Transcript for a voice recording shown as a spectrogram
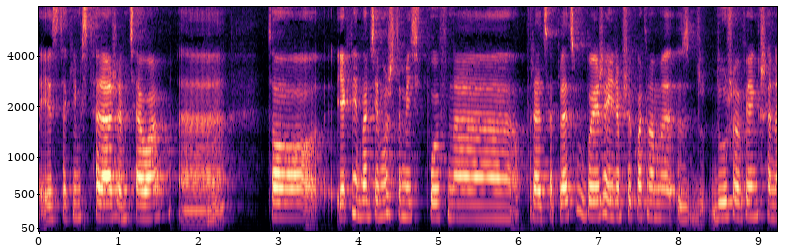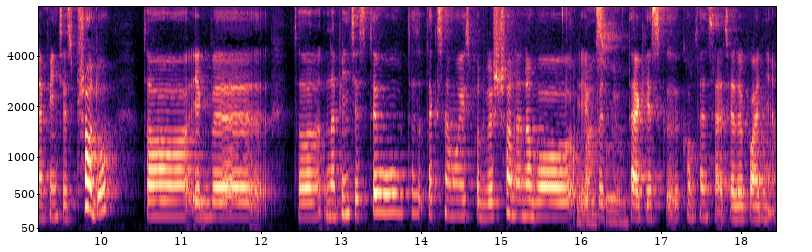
jest takim stelażem ciała. E, to jak najbardziej może to mieć wpływ na pracę pleców, bo jeżeli na przykład mamy dużo większe napięcie z przodu, to jakby to napięcie z tyłu to, tak samo jest podwyższone, no bo jakby, tak, jest kompensacja dokładnie.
